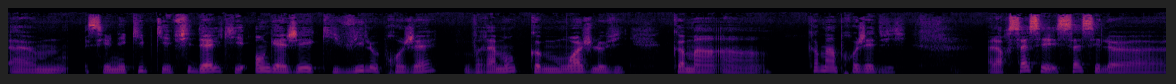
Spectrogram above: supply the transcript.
Euh, c'est une équipe qui est fidèle, qui est engagée et qui vit le projet vraiment comme moi je le vis, comme un, comme un projet de vie. Alors ça c'est ça c'est le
